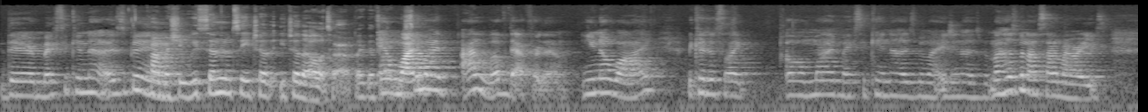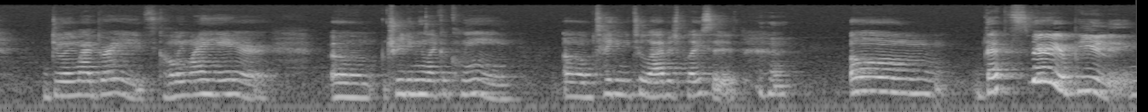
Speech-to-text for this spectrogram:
their Mexican husband. promise you, we send them to each other, each other all the time. Like that's And why do. I I love that for them? You know why? Because it's like, oh my Mexican husband, my Asian husband, my husband outside of my race, doing my braids, combing my hair, um, treating me like a queen, um, taking me to lavish places. Mhm. Um, that's very appealing.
